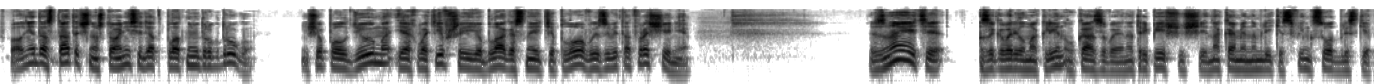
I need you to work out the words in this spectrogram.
Вполне достаточно, что они сидят вплотную друг к другу. Еще полдюйма, и охватившее ее благостное тепло вызовет отвращение. «Знаете, — заговорил Маклин, указывая на трепещущие на каменном лике сфинкс отблески,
